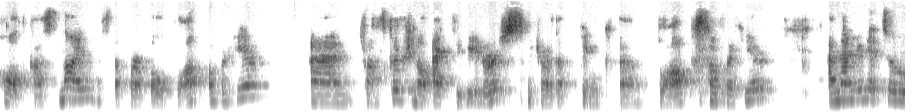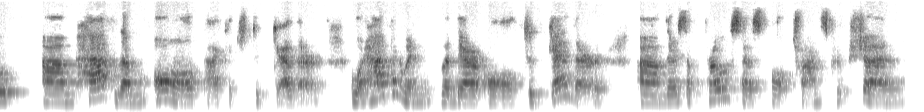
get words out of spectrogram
called Cas9, it's the purple blob over here, and transcriptional activators, which are the pink uh, blobs over here. And then you need to um, have them all packaged together. What happens when, when they're all together, um, there's a process called transcription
